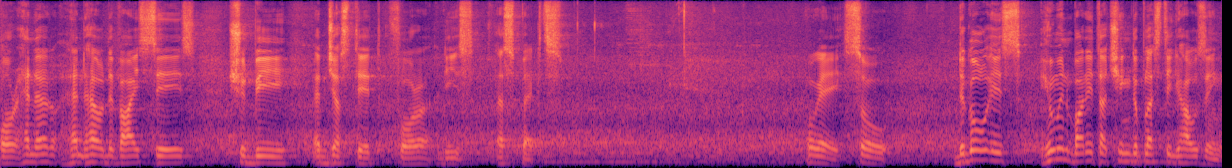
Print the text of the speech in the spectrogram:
or handheld devices should be adjusted for these aspects. Okay, so the goal is human body touching the plastic housing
